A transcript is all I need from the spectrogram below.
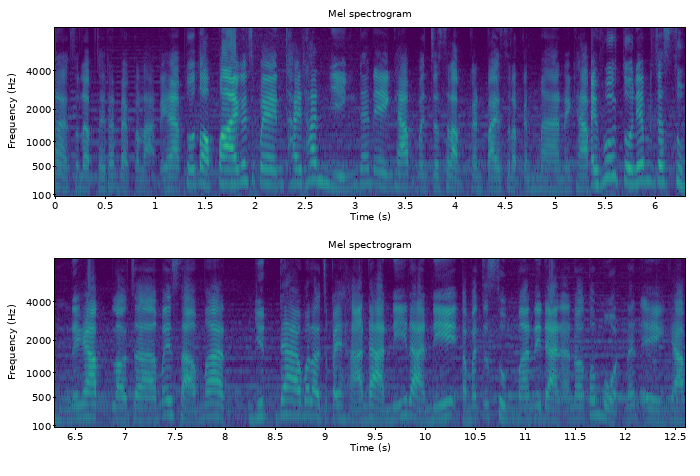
มากสำหรับไททันแบบลาดนะครับตัวต่อไปก็จะเป็นไททันหญิงนั่นเองครับมันจะสลับกันไปสลับกันมานะครับไอ้พวกตัวนี้มันจะสุ่มนะครับเราจะไม่สามารถยึดได้ว่าเราจะไปหาด่านนี้ด่านนี้ แต่มันจะสุ่มมาในด่านอนอโตโหมดนั่นเองครับ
